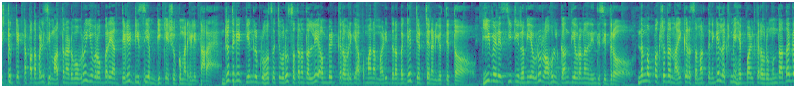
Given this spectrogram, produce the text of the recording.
ಇಷ್ಟು ಕೆಟ್ಟ ಪದ ಬಳಸಿ ಮಾತನಾಡುವವರು ಇವರೊಬ್ಬರೇ ಅಂತೇಳಿ ಡಿಸಿಎಂ ಡಿಕೆ ಶಿವಕುಮಾರ್ ಹೇಳಿದ್ದಾರೆ. ಜೊತೆಗೆ ಕೇಂದ್ರ ಗೃಹ ಸಚಿವರು ಸದನದಲ್ಲಿ ಅಂಬೇಡ್ಕರ್ ಅವರಿಗೆ ಅಪಮಾನ ಮಾಡಿದ್ದರ ಬಗ್ಗೆ ಚರ್ಚೆ ನಡೆಯುತ್ತಿತ್ತು. ಈ ವೇಳೆ ಸಿಟಿ ರವಿ ಅವರು ರಾಹುಲ್ ಗಾಂಧಿ ಅವರನ್ನ ನಿಂದಿಸಿದ್ರು. ನಮ್ಮ ಪಕ್ಷದ ನಾಯಕರ ಸಮರ್ಥನೆಗೆ ಲಕ್ಷ್ಮಿ ಹೆಬ್ಬಾಳ್ಕರ್ ಅವರು ಮುಂದಾದಾಗ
